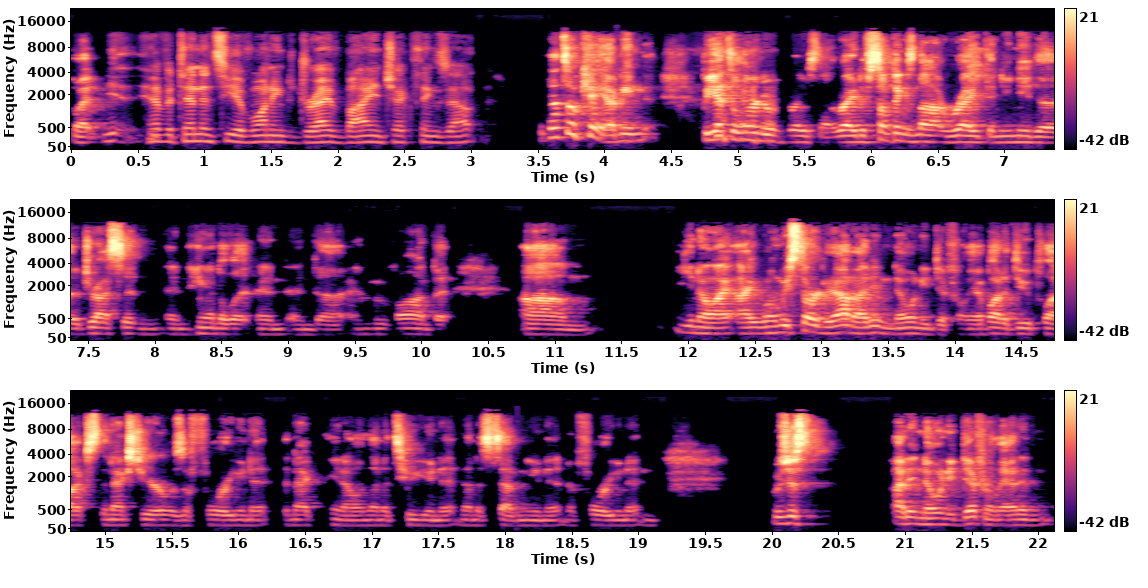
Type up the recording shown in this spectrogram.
but you have a tendency of wanting to drive by and check things out. That's okay. I mean, but you have to learn to embrace that, right? If something's not right, then you need to address it and, and handle it and and uh, and move on. But um, you know, I, I, when we started out, I didn't know any differently. I bought a duplex. The next year it was a four unit. The next, you know, and then a two unit, and then a seven unit, and a four unit, and it was just I didn't know any differently. I didn't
